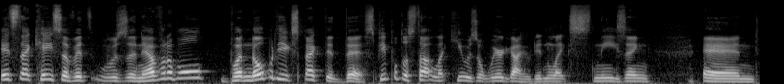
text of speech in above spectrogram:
it's that case of it was inevitable, but nobody expected this. People just thought like he was a weird guy who didn't like sneezing and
